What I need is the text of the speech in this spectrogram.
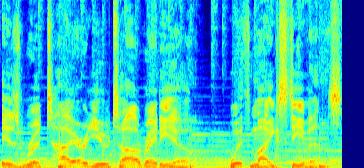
is Retire Utah Radio with Mike Stevens.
